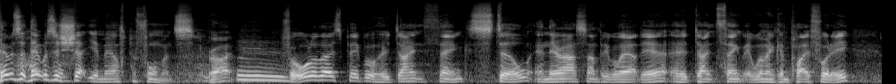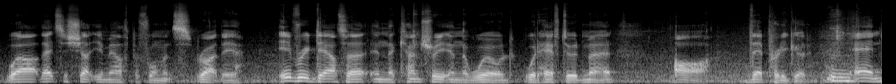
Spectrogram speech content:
That was a, that was a shut your mouth performance, right? Mm. For all of those people who don't think still, and there are some people out there who don't think that women can play footy, well, that's a shut your mouth performance right there. Every doubter in the country in the world would have to admit, oh, they're pretty good. Mm. And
